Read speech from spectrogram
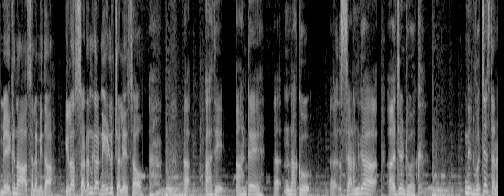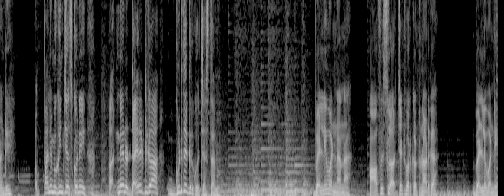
మేఘన ఆశల మీద ఇలా సడన్గా నీళ్ళు చల్లేసావు ఆ, అది అంటే నాకు ఆ, సడన్గా అర్జెంట్ వర్క్. నేను వచ్చేస్తానండి. పని ముగించేసుకొని నేను డైరెక్ట్గా గుడి దగ్గరకు వచ్చేస్తాను. వెళ్ళనివ్వండి నాన్న. ఆఫీస్లో అర్జెంట్ వర్క్ అంటున్నాడుగా. వెళ్ళనివ్వండి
